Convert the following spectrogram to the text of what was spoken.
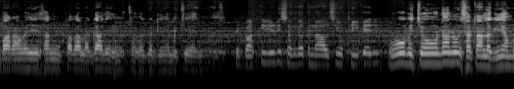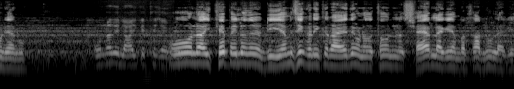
12 ਵਜੇ ਸਾਨੂੰ ਪਤਾ ਲੱਗਾ ਤੇ ਅਸੀਂ ਉੱਥੋਂ ਫਿਰ ਗੱਡੀਆਂ ਲੈ ਕੇ ਆਏ। ਤੇ ਬਾਕੀ ਜਿਹੜੀ ਸੰਗਤ ਨਾਲ ਸੀ ਉਹ ਠੀਕ ਹੈ ਜੀ? ਉਹ ਵਿੱਚੋਂ ਉਹਨਾਂ ਨੂੰ ਵੀ ਸੱਟਾਂ ਲੱਗੀਆਂ ਮੁੰਡਿਆਂ ਨੂੰ। ਉਹਨਾਂ ਦਾ ਇਲਾਜ ਕਿੱਥੇ ਰਿਹਾ? ਉਹ ਲ- ਇੱਥੇ ਪਹਿਲਾਂ ਤਾਂ ਡੀਐਮਸੀ ਖਣੀ ਕਰਾਏ ਤੇ ਹੁਣ ਉੱਥੋਂ ਲ- ਸ਼ਹਿਰ ਲੈ ਗਏ ਅੰਮ੍ਰਿਤਸਰ ਨੂੰ ਲੈ ਗਏ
